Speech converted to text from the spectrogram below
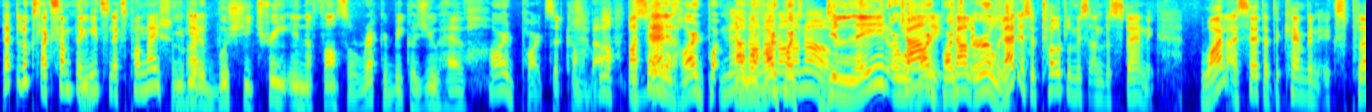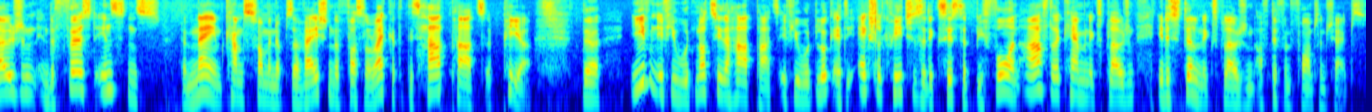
that looks like something you, needs an explanation. You right? get a bushy tree in the fossil record because you have hard parts that come about. Well, to but say that, hard parts No, now no, were no, hard no, parts delayed or were hard parts Charley, early? That is a total misunderstanding. While I said that the Cambrian explosion, in the first instance, the name comes from an observation of the fossil record that these hard parts appear. The even if you would not see the hard parts, if you would look at the actual creatures that existed before and after the Cambrian explosion, it is still an explosion of different forms and shapes.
